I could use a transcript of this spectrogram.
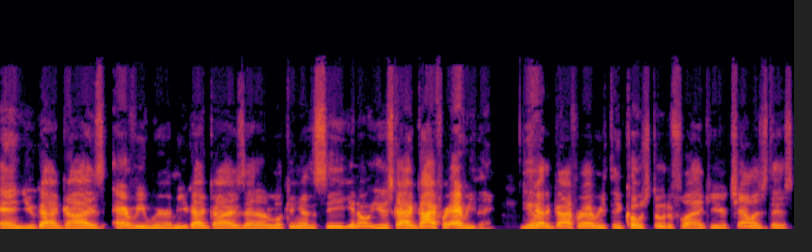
and you got guys everywhere. I mean, you got guys that are looking at the see, you know, you just got a guy for everything. Yep. You got a guy for everything. Coach, throw the flag here, challenge this,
